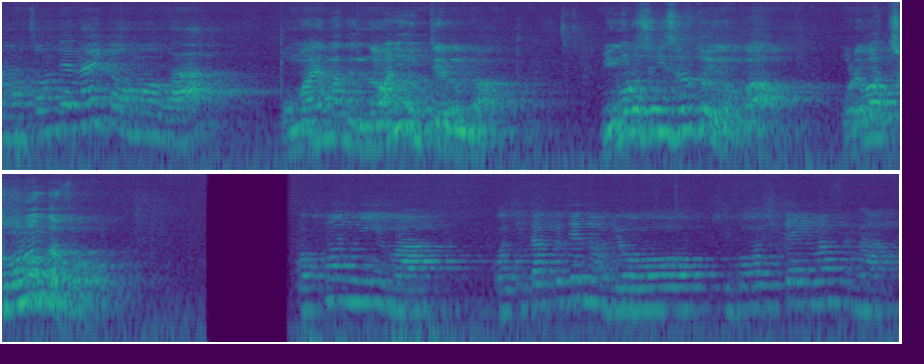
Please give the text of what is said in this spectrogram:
んは望んでないと思うわ。お前まで何を言ってるんだ。見殺しにするというのか。俺は長男だぞ。ご本人はご自宅での療養を希望していますが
